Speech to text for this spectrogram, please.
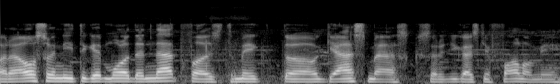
But I also need to get more of the fuzz to make the gas mask so that you guys can follow me.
